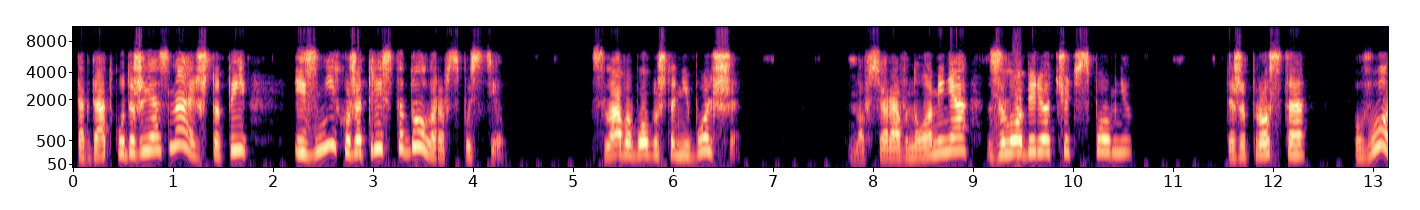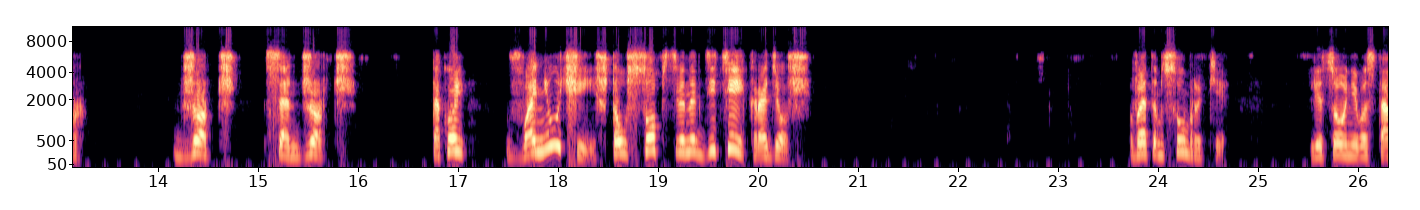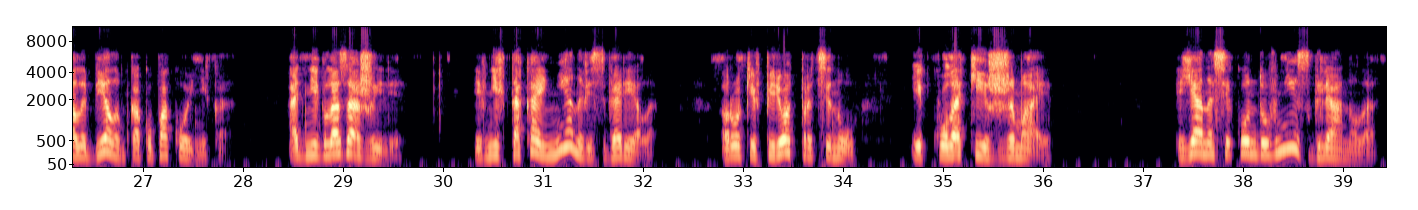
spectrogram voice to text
«Тогда откуда же я знаю, что ты из них уже триста долларов спустил? Слава богу, что не больше. Но все равно меня зло берет, чуть вспомню. Ты же просто вор, Джордж Сент-Джордж. Такой вонючий, что у собственных детей крадешь. В этом сумраке лицо у него стало белым, как у покойника. Одни глаза жили, и в них такая ненависть горела. Руки вперед протянул и кулаки сжимает. Я на секунду вниз глянула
